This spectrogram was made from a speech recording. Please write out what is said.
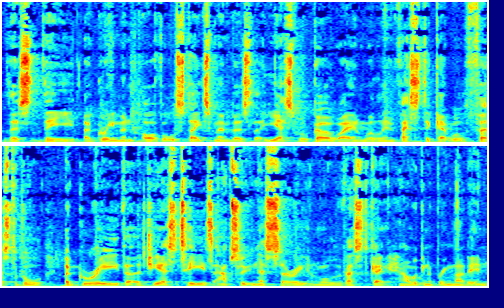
the agreement of all states members that yes, we'll go away and we'll investigate. We'll first of all agree that a GST is absolutely necessary and we'll investigate how we're going to bring that in.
